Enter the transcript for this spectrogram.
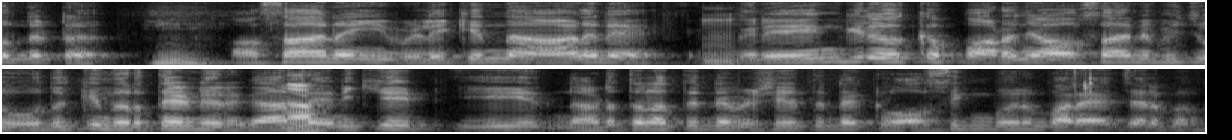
വന്നിട്ട് അവസാനം ഈ വിളിക്കുന്ന ആളിനെ എങ്ങനെയെങ്കിലും ഒക്കെ പറഞ്ഞ് അവസാനിപ്പിച്ച് ഒതുക്കി നിർത്തേണ്ടി വരും. കാരണം എനിക്ക് ഈ നടത്തളത്തിന്റെ വിഷയത്തിന്റെ ക്ലോസിംഗ് പോലും പറയാൻ ചിലപ്പോൾ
